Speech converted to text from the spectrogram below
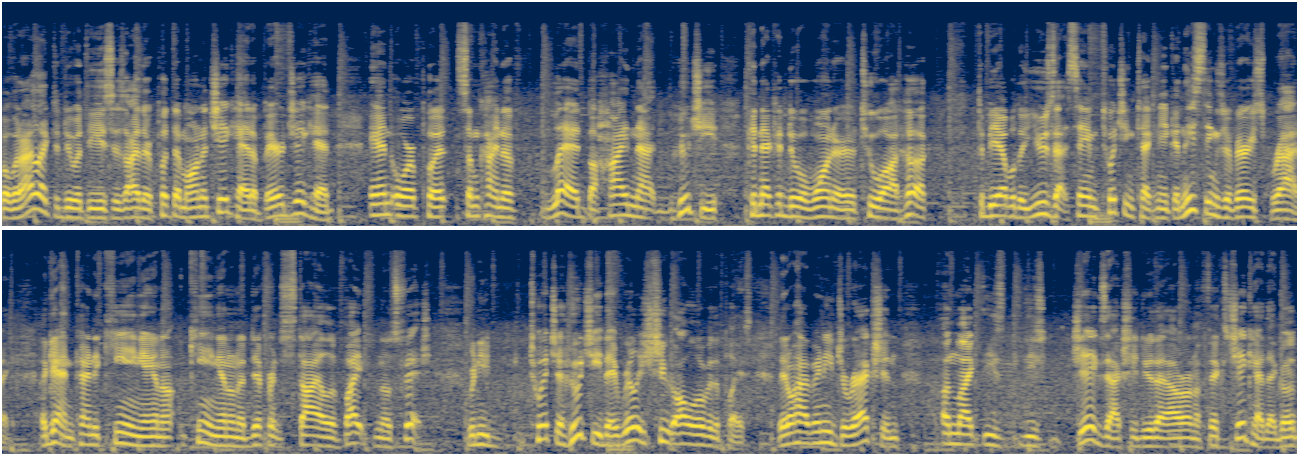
But what I like to do with these is either put them on a jig head, a bare jig head, and or put some kind of lead behind that hoochie connected to a one or a two odd hook to be able to use that same twitching technique. And these things are very sporadic. Again kind of keying in on, keying in on a different style of bite from those fish. When you twitch a hoochie they really shoot all over the place. They don't have any direction unlike these these jigs actually do that are on a fixed jig head that go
